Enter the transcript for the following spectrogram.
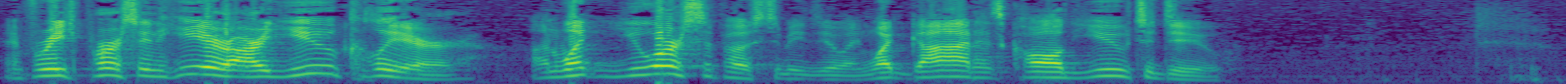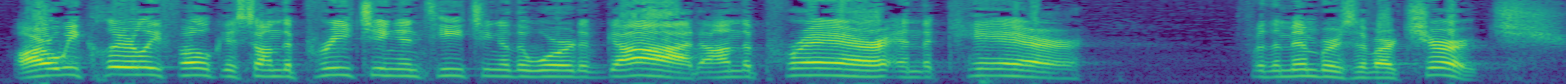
And for each person here, are you clear on what you're supposed to be doing, what God has called you to do? Are we clearly focused on the preaching and teaching of the Word of God, on the prayer and the care for the members of our church,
